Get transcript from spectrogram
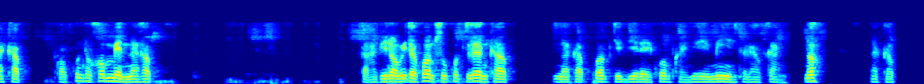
นะครับ ขอบคุณทุกคอมเมนต์นะครับ ขอให้พี่น้องมีแต่ความสุขความเจริญครับนะครับ ความเจริญใดความไข่เยมีก็แล้วกันเนาะนะครับ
